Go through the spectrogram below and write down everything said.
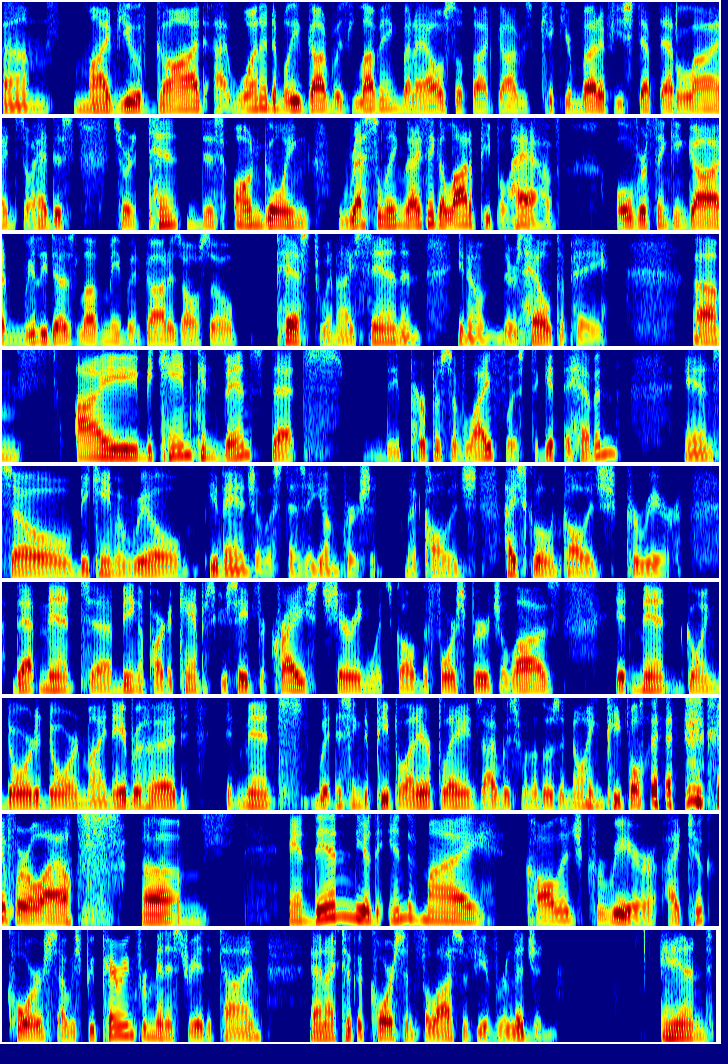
Um, my view of god i wanted to believe god was loving but i also thought god was kick your butt if you stepped out of line. So i had this sort of ten, this ongoing wrestling that i think a lot of people have over thinking god really does love me but god is also pissed when i sin and you know there's hell to pay. Um, I became convinced that the purpose of life was to get to heaven and so became a real evangelist as a young person my college high school and college career. That meant uh, being a part of campus crusade for christ sharing what's called the four spiritual laws. It meant going door to door in my neighborhood. It meant witnessing to people on airplanes. I was one of those annoying people for a while. Um, and then near the end of my college career, I took a course. I was preparing for ministry at the time, and I took a course in philosophy of religion. And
